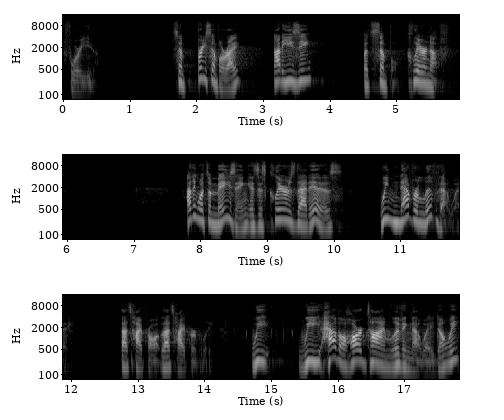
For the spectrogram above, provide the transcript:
for you. Sim- pretty simple, right? Not easy, but simple, clear enough. I think what's amazing is, as clear as that is, we never live that way. That's, hyper, that's hyperbole. We, we have a hard time living that way, don't we?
